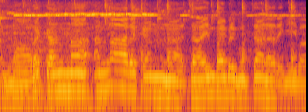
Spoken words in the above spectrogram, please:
അണ്ണാര കണ്ണ അണ്ണാര കണ്ണ ചായം പായം കുടിച്ചാൻ ഇറങ്ങി വാ.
